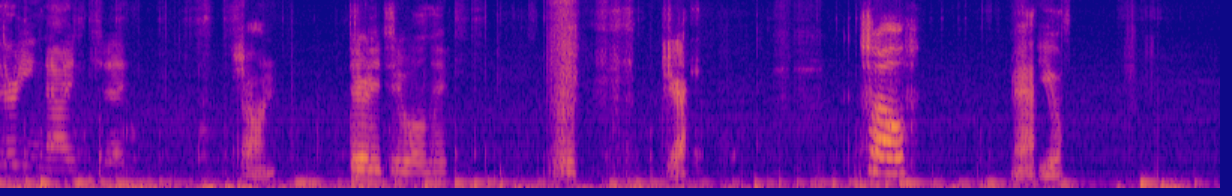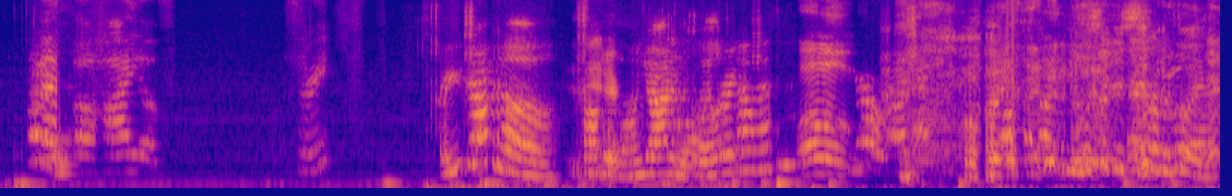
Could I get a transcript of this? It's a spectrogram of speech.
39 today. Sean, 32 only. Jack, Twelve. Matthew, I'm at a high of three. Are you dropping a top of Xander, long john in the toilet right now, Matthew? Whoa! No, I'm You look like you're sitting on the toilet.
